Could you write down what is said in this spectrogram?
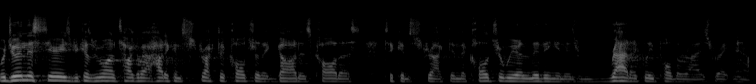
We're doing this series because we want to talk about how to construct a culture that God has called us to construct. And the culture we are living in is radically polarized right now.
